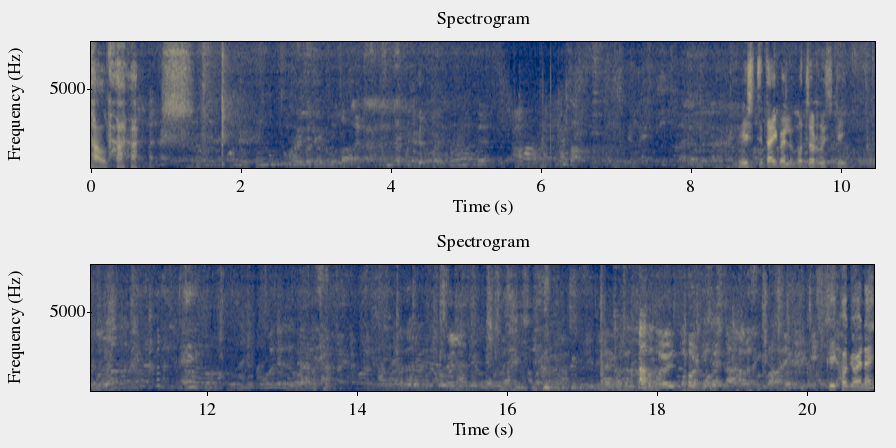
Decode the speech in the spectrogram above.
달다. মিষ্টি তাই কইল, প্রচুর মিষ্টি। কি খাওয়া হয় নাই?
